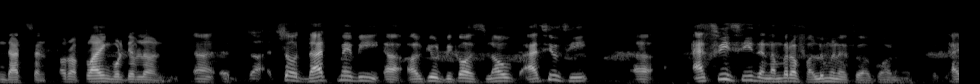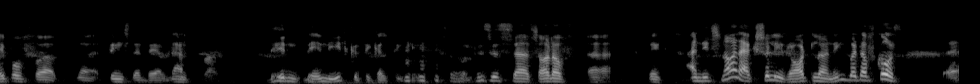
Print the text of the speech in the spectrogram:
in that sense or applying what they've learned. uh, so that may be uh, argued because now as you see uh, as we see the number of alumni who have gone out the type of uh, uh, things that they have done they, they need critical thinking. So this is uh, sort of uh, thing. And it's not actually rote learning but of course uh,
